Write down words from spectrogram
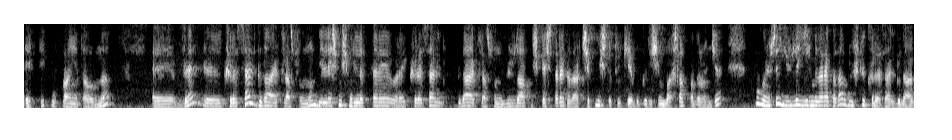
ettik Ukrayna tahılını. Ee, ve e, küresel gıda enflasyonunun Birleşmiş Milletler'e göre küresel gıda enflasyonu %65'lere kadar çıkmıştı Türkiye bu girişim başlatmadan önce. Bugün ise %20'lere kadar düştü küresel gıda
